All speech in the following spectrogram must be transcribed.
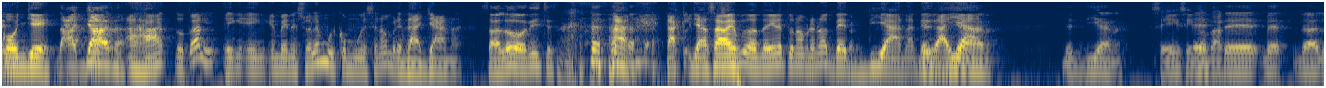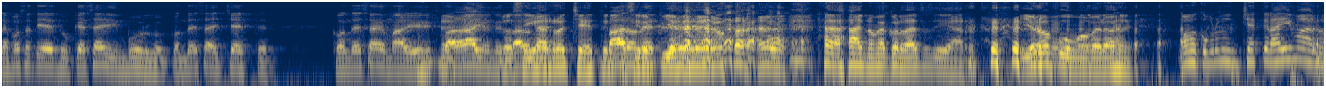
con Y. Dayana. Ajá, total. En, en, en Venezuela es muy común ese nombre, Dayana. Saludos. Estás- ya sabes de dónde viene tu nombre, ¿no? De Diana, de, Dayana. De Diana. Sí, sí, total. Este, la, la esposa tiene duquesa de Edimburgo, condesa de Chester, condesa de Mary, Baronet, Los cigarros Chester, eres piedrero. No me acordaba de esos cigarros. Y yo no fumo, pero. Vamos, cómprame un Chester ahí, mano.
